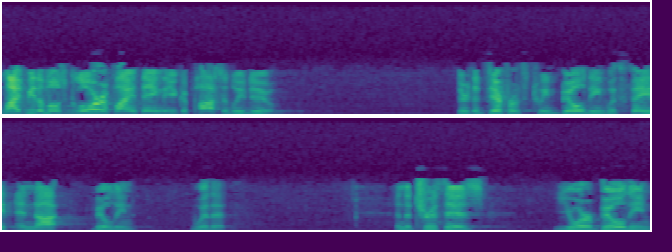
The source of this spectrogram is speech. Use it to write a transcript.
might be the most glorifying thing that you could possibly do. There's a difference between building with faith and not building with it. And the truth is, your building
